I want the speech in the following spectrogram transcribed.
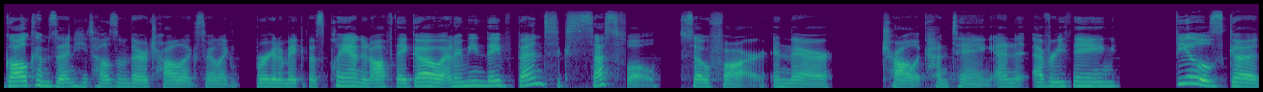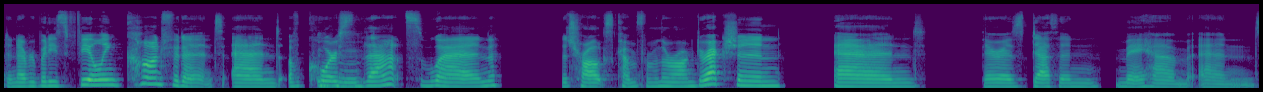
Gaul comes in, he tells them they're Trollocs. They're like, we're gonna make this plan, and off they go. And I mean, they've been successful so far in their Trolloc hunting, and everything feels good, and everybody's feeling confident. And of course, Mhm. that's when the Trollocs come from the wrong direction and there is death and mayhem and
